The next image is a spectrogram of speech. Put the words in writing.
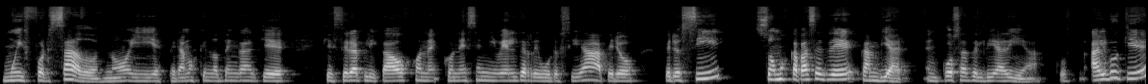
muy forzados, ¿no? Y esperamos que no tengan que, que ser aplicados con, con, ese nivel de rigurosidad, pero pero sí somos capaces de cambiar en cosas del día a día. Algo que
